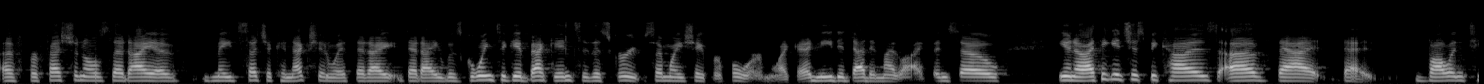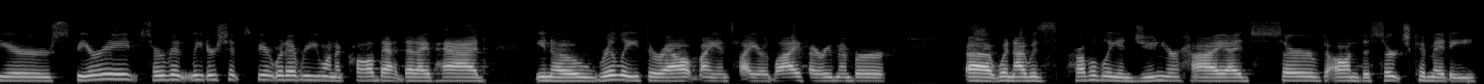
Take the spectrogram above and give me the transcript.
of professionals that i have made such a connection with that i that i was going to get back into this group some way shape or form like i needed that in my life. And so you know i think it's just because of that that volunteer spirit servant leadership spirit whatever you want to call that that i've had you know, really throughout my entire life. I remember uh, when I was probably in junior high, I'd served on the search committee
